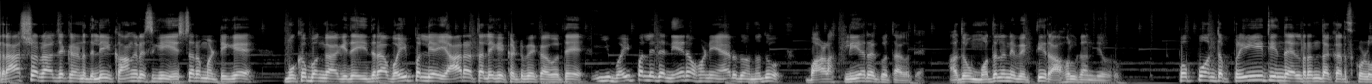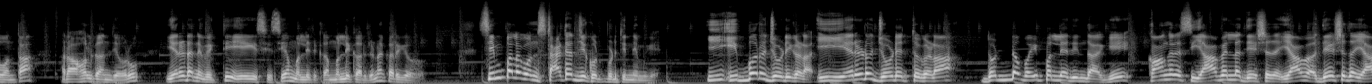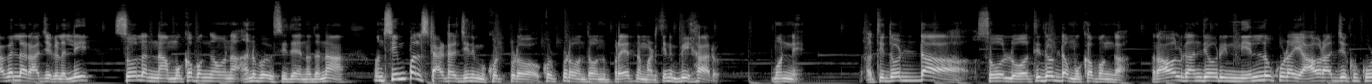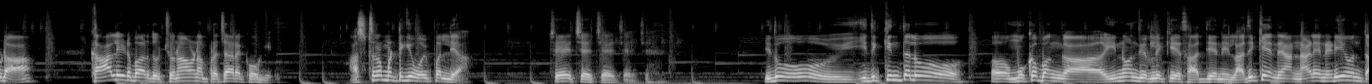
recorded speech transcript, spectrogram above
ರಾಷ್ಟ್ರ ರಾಜಕಾರಣದಲ್ಲಿ ಕಾಂಗ್ರೆಸ್ಗೆ ಎಷ್ಟರ ಮಟ್ಟಿಗೆ ಮುಖಭಂಗ ಆಗಿದೆ, ಇದರ ವೈಫಲ್ಯ ಯಾರ ತಲೆಗೆ ಕಟ್ಟಬೇಕಾಗುತ್ತೆ, ಈ ವೈಫಲ್ಯದ ನೇರ ಹೊಣೆ ಯಾರದು ಅನ್ನೋದು ಬಹಳ ಕ್ಲಿಯರ್ ಆಗಿ ಗೊತ್ತಾಗುತ್ತೆ. ಅದು ಮೊದಲನೇ ವ್ಯಕ್ತಿ ರಾಹುಲ್ ಗಾಂಧಿ ಅವರು. ಪಪ್ಪು ಅಂತ ಪ್ರೀತಿಯಿಂದ ಎಲ್ಲರಿಂದ ಕರೆಸ್ಕೊಳ್ಳುವಂಥ ರಾಹುಲ್ ಗಾಂಧಿ ಅವರು, ಎರಡನೇ ವ್ಯಕ್ತಿ ಎ ಐ ಸಿ ಸಿಯ ಮಲ್ಲಿಕ, ಮಲ್ಲಿಕಾರ್ಜುನ ಖರ್ಗೆ ಅವರು. ಸಿಂಪಲ್ ಆಗಿ ಒಂದು ಸ್ಟ್ರಾಟಜಿ ಕೊಟ್ಬಿಡ್ತೀನಿ ನಿಮಗೆ. ಈ ಇಬ್ಬರು ಜೋಡಿಗಳ, ಈ ಎರಡು ಜೋಡೆತ್ತುಗಳ ದೊಡ್ಡ ವೈಫಲ್ಯದಿಂದಾಗಿ ಕಾಂಗ್ರೆಸ್ ಯಾವೆಲ್ಲ ದೇಶದ, ಯಾವ ದೇಶದ ಯಾವೆಲ್ಲ ರಾಜ್ಯಗಳಲ್ಲಿ ಸೋಲನ್ನ ಮುಖಭಂಗವನ್ನು ಅನುಭವಿಸಿದೆ ಅನ್ನೋದನ್ನ ಒಂದು ಸಿಂಪಲ್ ಸ್ಟ್ರಾಟಜಿ ನಿಮ್ಗೆ ಕೊಟ್ಬಿಡೋ ಕೊಟ್ಬಿಡುವಂಥ ಒಂದು ಪ್ರಯತ್ನ ಮಾಡ್ತೀನಿ. ಬಿಹಾರ್ ಮೊನ್ನೆ ಅತಿ ದೊಡ್ಡ ಸೋಲು, ಅತಿ ದೊಡ್ಡ ಮುಖಭಂಗ. ರಾಹುಲ್ ಗಾಂಧಿ ಅವರು ಇನ್ನೆಲ್ಲೂ ಕೂಡ ಯಾವ ರಾಜ್ಯಕ್ಕೂ ಕೂಡ ಕಾಲಿಡಬಾರ್ದು ಚುನಾವಣಾ ಪ್ರಚಾರಕ್ಕೆ ಹೋಗಿ. ಅಷ್ಟರ ಮಟ್ಟಿಗೆ ವೈಫಲ್ಯ. ಛೇ ಛೇ ಛೇ ಛೇ ಛೇ. ಇದು ಇದಕ್ಕಿಂತಲೂ ಮುಖಭಂಗ ಇನ್ನೊಂದು ಇರಲಿಕ್ಕೆ ಸಾಧ್ಯನೇ ಇಲ್ಲ. ಅದಕ್ಕೆ ನಾಳೆ ನಡೆಯುವಂಥ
